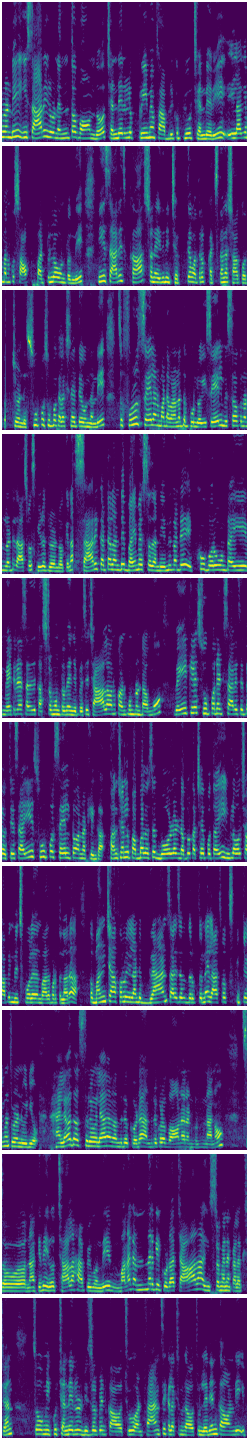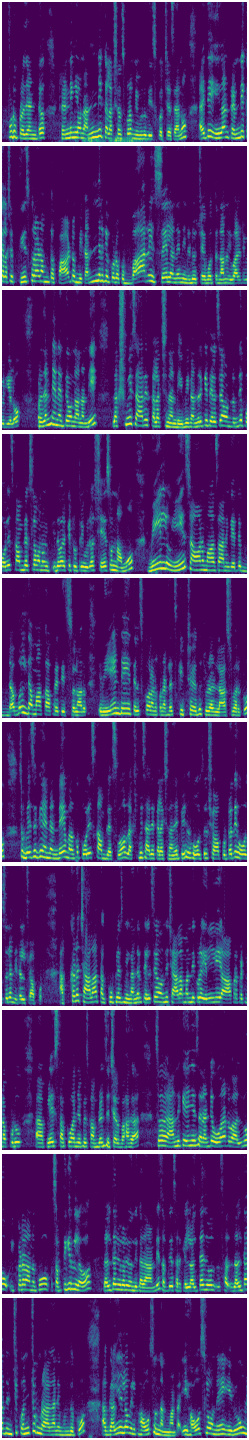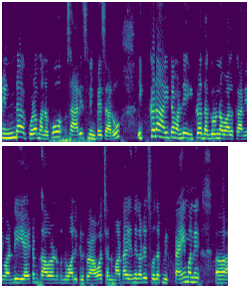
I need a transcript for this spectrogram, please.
చూడండి ఈ సారీ చూడండి ఎంత బాగుందో. చెండేరిలో ప్రీమియం ఫ్యాబ్రిక్ ప్యూర్ చెండేరి. ఇలాగే మనకు సాఫ్ట్ పట్టులో ఉంటుంది. ఈ సారీస్ కాస్ట్ అనేది నేను చెప్తే మాత్రం ఖచ్చితంగా షాక్ అవుతాం. చూడండి సూపర్ సూపర్ కలెక్షన్ అయితే ఉందండి. సో ఫుల్ సేల్ అనమాట మన అనంతపూర్లో ఈ సేల్ మిస్ అవ్వకుండా లాస్ట్ వరకు వీడియో చూడండి ఓకేనా సారీ కట్టాలంటే భయం వేస్తుందండి. ఎందుకంటే ఎక్కువ బరువు ఉంటాయి మెయింటెనెన్స్ అనేది కష్టం ఉంటుంది అని చెప్పేసి చాలా వరకు అనుకుంటుంటాము. Weight less super net saris అయితే వచ్చేసాయి. సూపర్ సేల్తో అన్నట్లు ఇంకా. ఫంక్షన్లు పబ్బాలు వస్తే బోల్డ్ అండ్ డబ్బులు ఖర్చు అయిపోతాయి. ఇంట్లో వాళ్ళు షాపింగ్ తీసుకోలేదని బాధపడుతున్నారా? సో మంచి ఆఫర్లు ఇలాంటి గ్రాండ్ సారీస్ అయితే దొరుకుతున్నాయి. లాస్ట్ వరకు స్కిప్ చేయకుండా చూడండి వీడియో. హలో దోస్తులు ఎలా ఉన్నారు అందరూ కూడా? అందరూ కూడా బాగున్నారు అనుకుంటున్నాను. సో నాకైతే ఈరోజు చాలా హ్యాపీగా ఉంది. మనకందరికీ కూడా చాలా ఇష్టమైన కలెక్షన్. సో మీకు చెన్నైలో డిజిటల్ ప్రింట్ కావచ్చు అండ్ ఫ్యాన్సీ కలెక్షన్ కావచ్చు లెనిన్ కావండి ఇప్పుడు ప్రజెంట్ ట్రెండింగ్లో ఉన్న అన్ని కలెక్షన్స్ కూడా మీ ముందు తీసుకొచ్చేసాను. అయితే ఇలాంటి ట్రెండీ కలెక్షన్ తీసుకురావడంతో పాటు మీకు అందరికీ కూడా ఒక భారీ సేల్ అనేది ఇంట్రడ్యూస్ చేయబోతున్నాను ఇవాళ వీడియోలో. ప్రజెంట్ నేనైతే ఉన్నానండి లక్ష్మీ శారీ కలెక్షన్ అండి. మీకు అందరికీ తెలిసే ఉంటుంది పోలీస్ కాంప్లెక్స్లో మనం ఇదివరకు టూ త్రీ వీడియోస్ చేస్తున్నాము. వీళ్ళు ఈ శ్రావణ మాసానికి అయితే డబుల్ ధమాక్ ఆఫర్ అయితే ఇస్తున్నారు. ఇది ఏంటి? తెలుసుకోవాలనుకున్నట్లయితే స్కిప్ చేయదు చూడండి లాస్ట్ వరకు. సో బేసిక్ ఏంటంటే ఏంటంటే మనకు police complex Lakshmi sari collection అని చెప్పి హోల్సేల్ షాప్ ఉంటుంది హోల్సేల్ అండ్ రిటైల్ షాప్ అక్కడ చాలా తక్కువ ప్లేస్ మీకు అందరికి తెలిసే ఉంది. చాలా మంది కూడా వెళ్ళి ఆఫర్ పెట్టినప్పుడు ప్లేస్ తక్కువ అని చెప్పేసి కంప్లైంట్స్ ఇచ్చారు బాగా. సో అందుకే ఏం చేశారంటే ఓనర్ వాళ్ళు ఇక్కడ మనకు సప్తగిరిలో లలిత జ్యువెలరీ ఉంది కదా అండి సప్తగిరి సర్కిల్ లలిత జ్యువెల్ లలిత నుంచి కొంచెం రాగానే ముందుకు ఆ గల్లీలో వీళ్ళకి హౌస్ ఉందన్నమాట. ఈ హౌస్లోనే ఈ రూమ్ నిండా కూడా మనకు శారీస్ నింపేశారు. ఇక్కడ ఐటమ్ అంటే ఇక్కడ దగ్గర ఉన్న వాళ్ళు కానివ్వండి ఈ ఐటమ్ కావాలనుకున్న వాళ్ళు ఇక్కడికి రావచ్చు అనమాట ఎందుకంటే సో దట్ మీకు టైం అని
